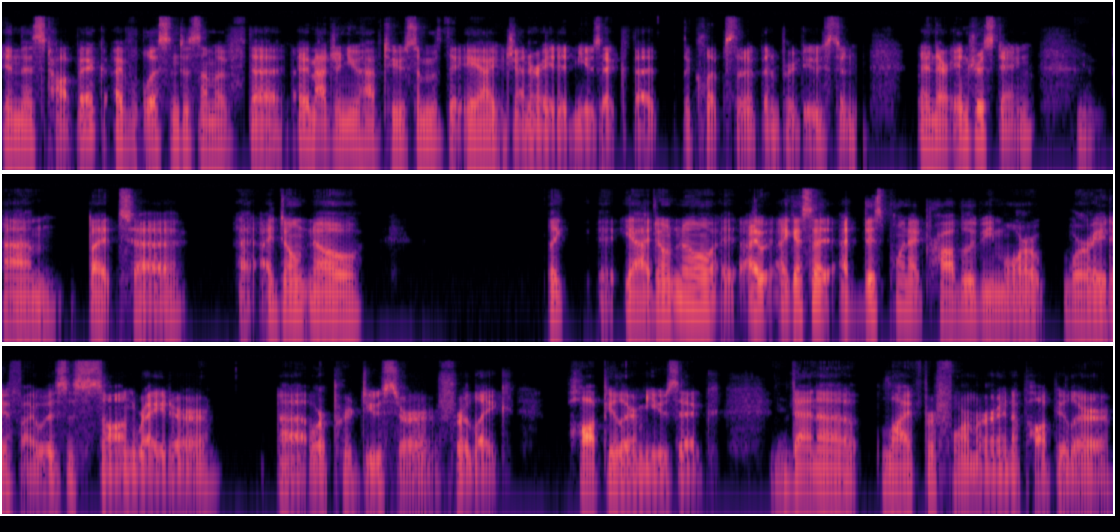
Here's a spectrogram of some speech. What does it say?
in this topic. I've listened to some of the, I imagine you have too, some of the AI generated music that the clips that have been produced, and and they're interesting. Yeah. Um, but uh, I, I don't know. Like, uh, yeah, I don't know. I I guess at, at this point, I'd probably be more worried if I was a songwriter uh, or producer for like popular music. Than a live performer in a popular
